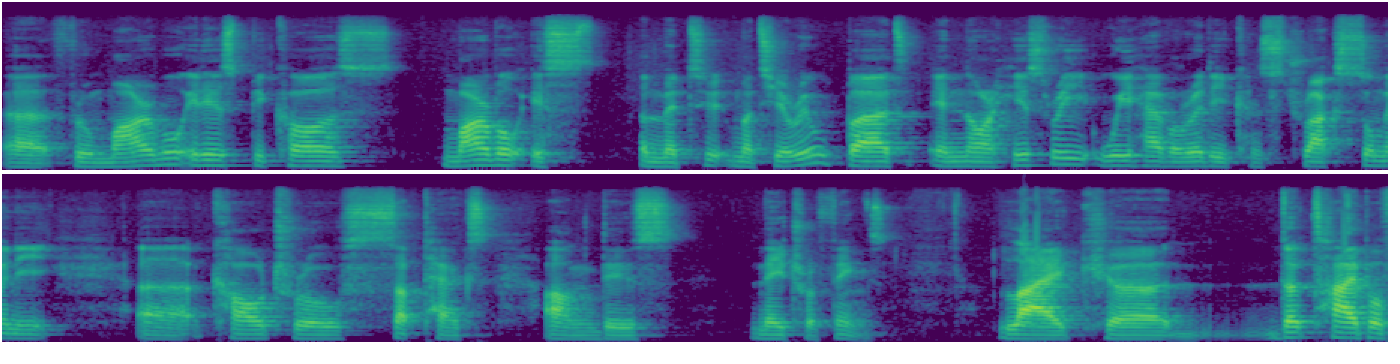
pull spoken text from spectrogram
uh, through marble, it is because marble is a mate- material, but in our history we have already construct so many uh, cultural subtexts on these nature things. Like uh, the type of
